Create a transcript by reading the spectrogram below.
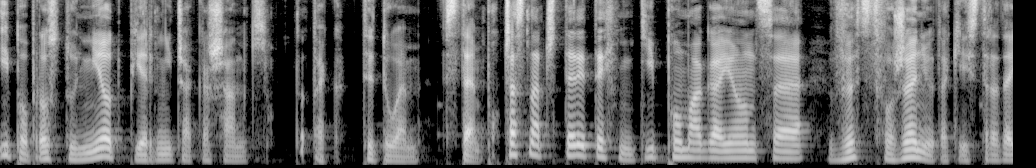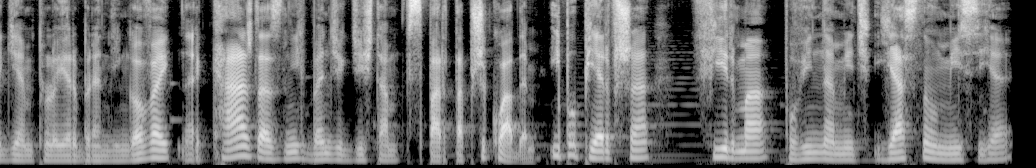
i po prostu nie odpiernicza kaszanki. To tak tytułem wstępu. Czas na cztery techniki pomagające w stworzeniu takiej strategii employer brandingowej. Każda z nich będzie gdzieś tam wsparta przykładem. I po pierwsze, firma powinna mieć jasną misję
